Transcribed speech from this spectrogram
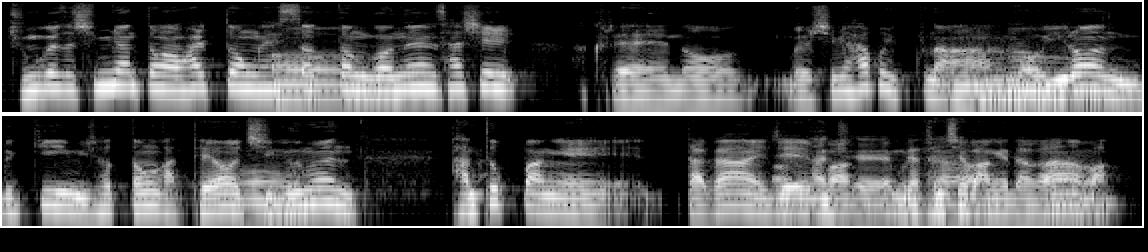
중국에서 10년 동안 활동했었던 어. 거는 사실 아, 그래 너 열심히 하고 있구나 뭐 이런 느낌이셨던 것 같아요. 지금은 단톡방에다가 이제 어, 단체, 막 네, 문자. 단체 방에다가 어. 막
